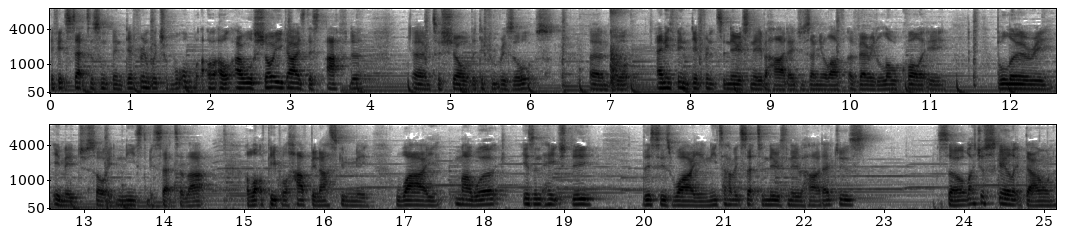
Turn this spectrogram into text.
If it's set to something different, which I will show you guys this after um, to show the different results. Um, but anything different to nearest neighbour hard edges and you'll have a very low quality, blurry image. So it needs to be set to that. A lot of people have been asking me why my work isn't HD. This is why you need to have it set to nearest neighbour hard edges. So let's just scale it down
